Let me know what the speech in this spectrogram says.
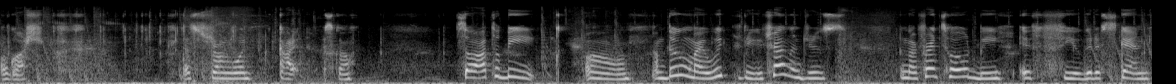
Oh gosh. That's a strong one. Got it. Let's go. So I have to be um I'm doing my weekly challenges. And my friend told me if you get a skin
